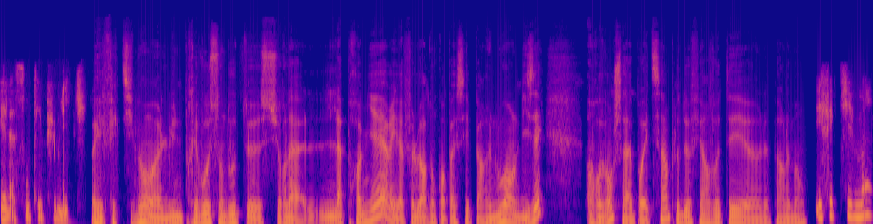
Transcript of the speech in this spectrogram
et la santé publique. effectivement, hein, l'une prévaut sans doute euh, sur la, la première. Il va falloir donc en passer par une loi, on le disait. En revanche, ça va être simple de faire voter euh, le Parlement. Effectivement,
